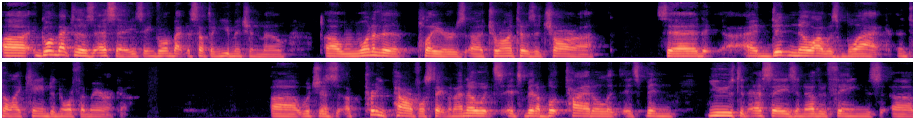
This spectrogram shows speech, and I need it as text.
Uh, going back to those essays and going back to something you mentioned, Mo, uh, one of the players, uh, Toronto's Achara, said, I didn't know I was black until I came to North America. Uh, which is a pretty powerful statement. I know it's it's been a book title. It, has been used in essays and other things uh,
